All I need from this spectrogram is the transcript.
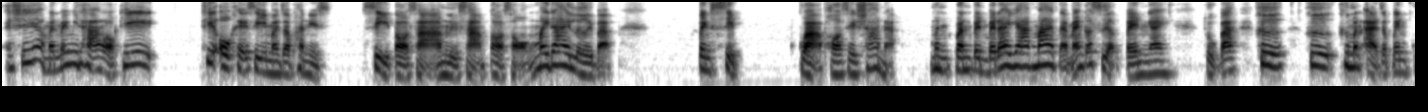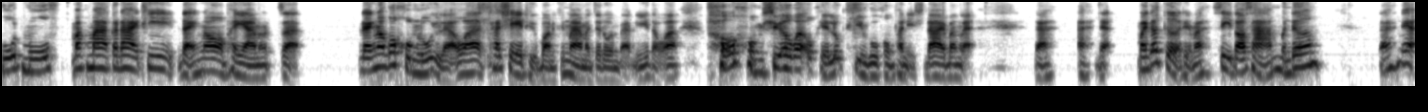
ไอ้เชี่ยมันไม่มีทางหรอกที่ที่โอเคซีมันจะผลิตสี่ต่อสามหรือสามต่อสองไม่ได้เลยแบบ เป็นสิบกว่า possession อะมันมันเป็นไปได้ยากมากแต่แม่งก็เสือกเป็นไง ถูกปะคือคือคือมันอาจจะเป็น good move มาก ๆ ก็ได้ที่ diagon พยายามจะ แดงนอกก็คงรู้อยู่แล้วว่าถ้าเชถือบอลขึ้นมามันจะโดนแบบนี้ แต่ว่าเขาคงเชื่อว่าโอเค ลูกทีมกูคงพันิชได้บ้างแหละนะอะเนี่ยมันก็เกิดเห็นไหมสี่ต่อสามเหมือนเดิมนะเนี่ย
